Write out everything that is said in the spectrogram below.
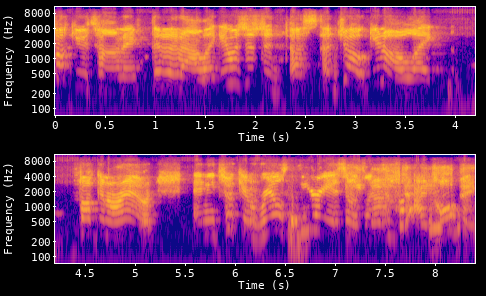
fuck you, Tonic." Da da da. Like it was just a, a, a joke, you know, like fucking around. And he took it real serious. It was he like, I told you,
